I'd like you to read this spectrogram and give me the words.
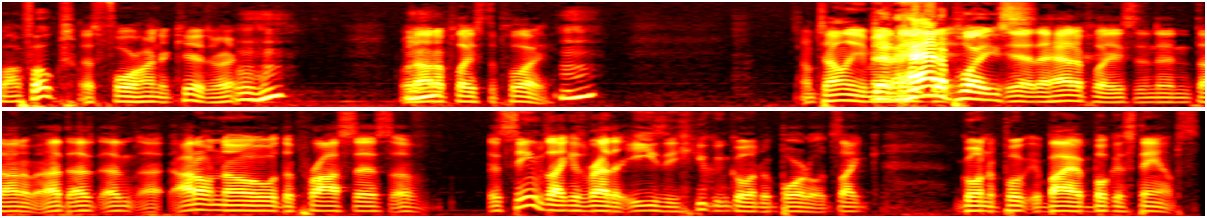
A lot of folks. that's 400 kids, right? Mm-hmm. Without a place to play. Mm-hmm. I'm telling you, man. That they- had a place. Yeah, they had a place, and then thought of. I, I, I, I don't know the process of. It seems like it's rather easy. You can go into the portal. It's like going to book buy a book of stamps.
